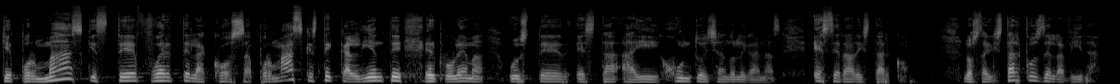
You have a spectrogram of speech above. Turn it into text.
que por más que esté fuerte la cosa, por más que esté caliente el problema, usted está ahí junto echándole ganas. Ese era Aristarco. Los Aristarcos de la vida.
